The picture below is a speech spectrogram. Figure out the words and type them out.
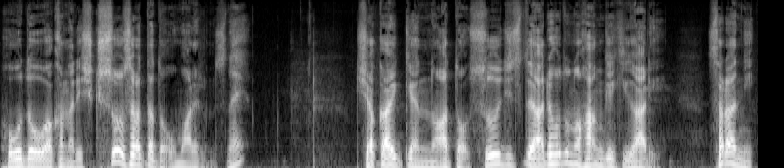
報道はかなり縮小されたと思われるんですね。記者会見の後、数日であれほどの反撃があり、さらに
